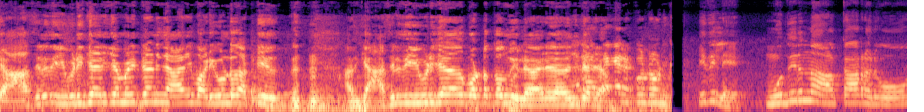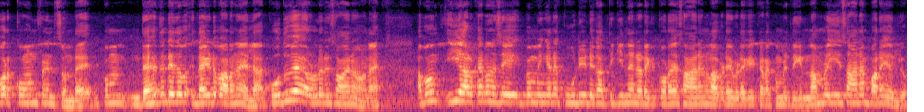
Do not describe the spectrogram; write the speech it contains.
ഗ്യാസിൽ തീ പിടിക്കാതിരിക്കാൻ വേണ്ടിയിട്ടാണ് ഞാൻ ഈ വടി കൊണ്ട് തട്ടിയത്. അത് ഗ്യാസിൽ തീ പിടിച്ചാൽ അത് പൊട്ടത്തൊന്നുമില്ല. കാര്യം ഇതില്ലേ മുതിർന്ന ആൾക്കാരുടെ ഒരു ഓവർ കോൺഫിഡൻസ് ഉണ്ട്. ഇപ്പം ഇദ്ദേഹത്തിന്റെ ഇത് ഇതായിട്ട് പറഞ്ഞതല്ല പൊതുവേ ഉള്ളൊരു സാധനമാണ്. അപ്പം ഈ ആൾക്കാരെന്ന് വെച്ചാൽ ഇപ്പം ഇങ്ങനെ കൂട്ടിയിട്ട് കത്തിക്കുന്നതിന്റെ ഇടയ്ക്ക് കുറേ സാധനങ്ങൾ അവിടെ ഇവിടെയൊക്കെ കിടക്കുമ്പോഴത്തേക്കും നമ്മൾ ഈ സാധനം പറയുമല്ലോ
